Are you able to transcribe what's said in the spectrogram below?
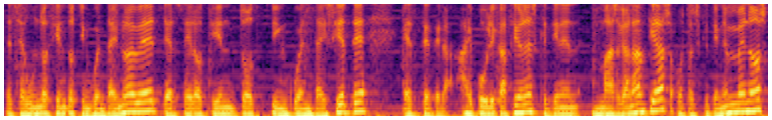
el segundo 159, tercero 157, etcétera. Hay publicaciones que tienen más ganancias, otras que tienen menos.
